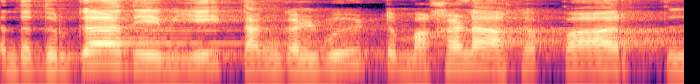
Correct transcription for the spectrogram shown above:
அந்த துர்காதேவியை தங்கள் வீட்டு மகளாக பார்த்து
